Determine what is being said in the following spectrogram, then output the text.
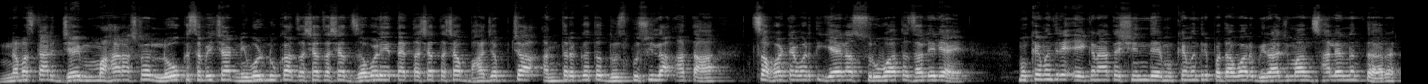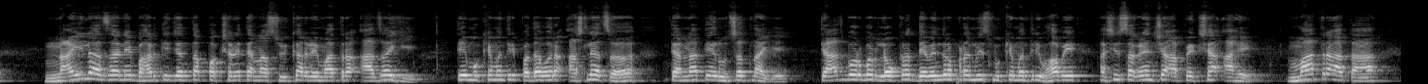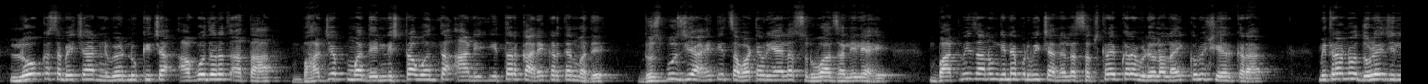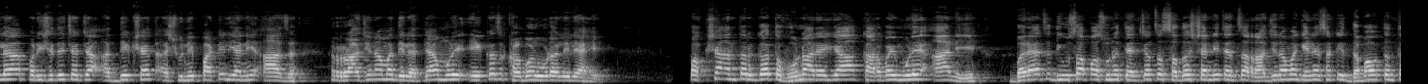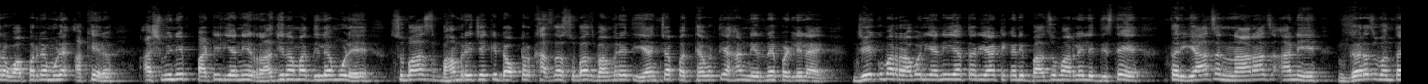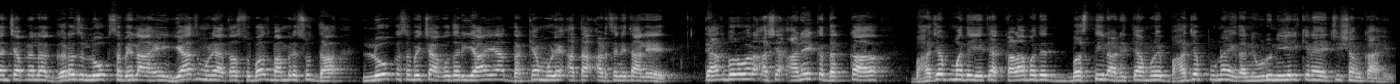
नमस्कार जय महाराष्ट्र. लोकसभेच्या निवडणुका जशा जशा जवळ येत आहेत तशा तशा भाजपच्या अंतर्गत धुसफुशीला आता चव्हाट्यावरती यायला सुरुवात झालेली आहे. मुख्यमंत्री एकनाथ शिंदे मुख्यमंत्री पदावर विराजमान झाल्यानंतर नाईलाजाने भारतीय जनता पक्षाने त्यांना स्वीकारले मात्र आजही ते मुख्यमंत्री पदावर असल्याचं त्यांना ते रुचत नाहीये. त्याचबरोबर लवकरच देवेंद्र फडणवीस मुख्यमंत्री व्हावे अशी सगळ्यांची अपेक्षा आहे. मात्र आता लोकसभेच्या निवडणुकीच्या अगोदरच आता भाजपमध्ये निष्ठावंत आणि इतर कार्यकर्त्यांमध्ये धुसफूस जी आहे ती चव्हाट्यावर यायला सुरुवात झालेली आहे. बातमी जाणून घेण्यापूर्वी चॅनलला सबस्क्राईब करा व्हिडिओला लाईक करून शेअर करा. मित्रांनो धुळे जिल्हा परिषदेच्या ज्या अध्यक्ष आहेत अश्विनी पाटील यांनी आज राजीनामा दिला. त्यामुळे एकच खळबळ उडालेली आहे. पक्षांतर्गत होणाऱ्या या कारवाईमुळे आणि बऱ्याच दिवसापासून त्यांच्याच सदस्यांनी त्यांचा राजीनामा घेण्यासाठी दबाव तंत्र वापरल्यामुळे अखेर अश्विनी पाटील यांनी राजीनामा दिल्यामुळे सुभाष भामरे जे की डॉक्टर खासदार सुभाष भामरे यांच्या पथ्यावरती हा निर्णय पडलेला आहे. जयकुमार रावल यांनी या तर या ठिकाणी बाजू मारलेली दिसते. तर याच नाराज आणि गरजवंतांची आपल्याला गरज लोकसभेला आहे. याचमुळे आता सुभाष भामरे सुद्धा लोकसभेच्या अगोदर या या धक्क्यामुळे आता अडचणीत आले आहेत. त्याचबरोबर असे अनेक धक्का भाजपमध्ये येत्या काळामध्ये बसतील आणि त्यामुळे भाजप पुन्हा एकदा निवडून येईल की नाही याची शंका आहे.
